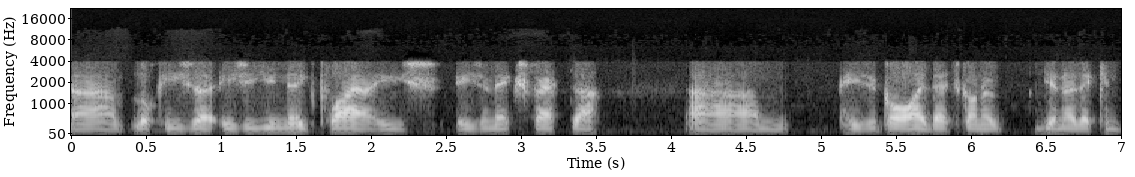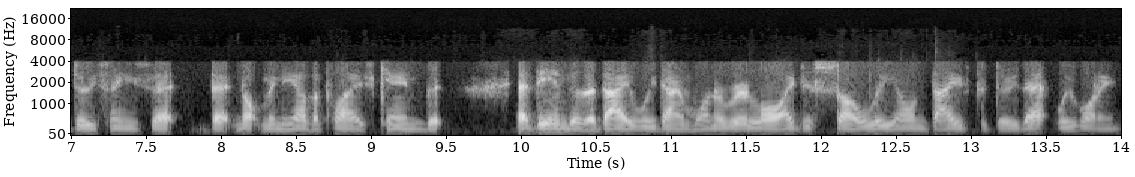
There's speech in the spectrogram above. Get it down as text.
Um, look, he's a he's a unique player. He's he's an X factor. Um, he's a guy that's going to you know that can do things that that not many other players can. But at the end of the day, we don't want to rely just solely on Dave to do that. We want him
